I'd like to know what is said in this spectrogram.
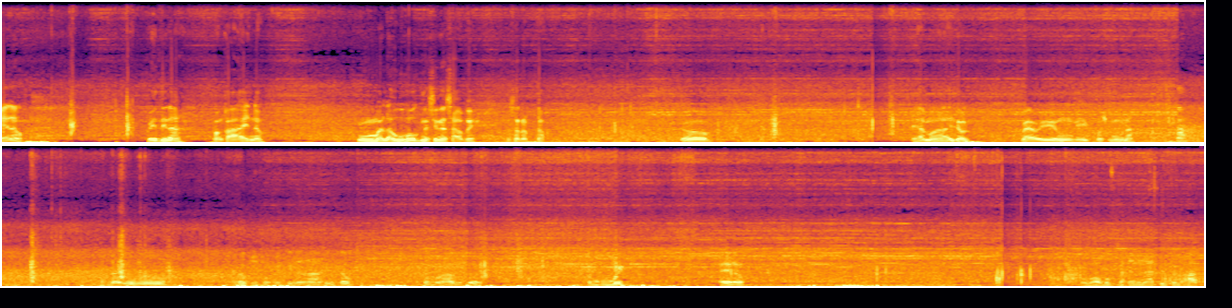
Ayan o. Pwede na. Pangkain no. Yung malauhog na sinasabi. Masarap to. So, ayan mga idol. Bayo, yung ipos muna. Ha? Ano, susukitin na natin to. Ito, marami to eh. Ang buwig. Ayan o. Bumabagsakin na natin ito lahat.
